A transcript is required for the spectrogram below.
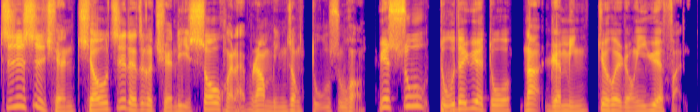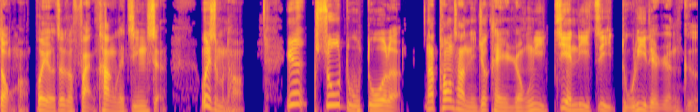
知识权、求知的这个权利收回来，不让民众读书。哈，因为书读的越多，那人民就会容易越反动。哈，会有这个反抗的精神。为什么呢？因为书读多了，那通常你就可以容易建立自己独立的人格。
